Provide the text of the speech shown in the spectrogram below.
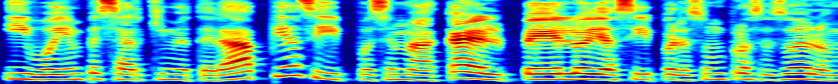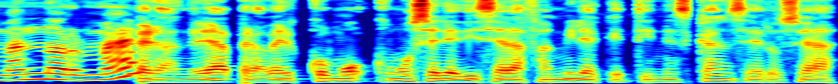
y voy a empezar quimioterapias y pues se me va a caer el pelo y así, pero es un proceso de lo más normal. Pero Andrea, pero a ver, ¿cómo, cómo se le dice a la familia que tienes cáncer? O sea...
